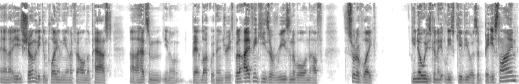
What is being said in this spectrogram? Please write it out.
and uh, he's shown that he can play in the NFL in the past. Uh, had some you know bad luck with injuries, but I think he's a reasonable enough sort of like you know what he's going to at least give you as a baseline.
